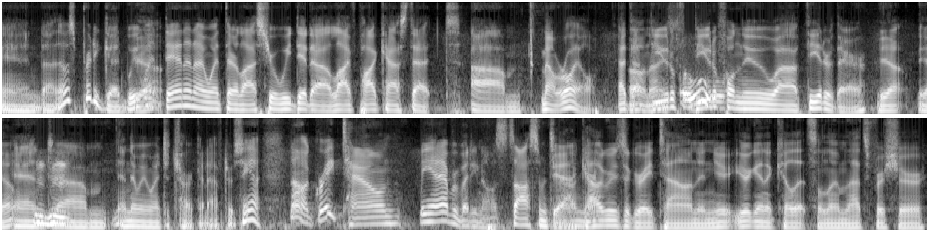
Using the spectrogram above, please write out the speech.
And uh, that was pretty good. We Yeah. went. Dan and I went there last year. We did a live podcast at um, Mount Royal at that Oh, nice. beautiful, Ooh. beautiful new uh, theater there. Yeah. Yeah. And Mm-hmm. um, and then we went to Charcut after. So yeah, no, a great town. Yeah, everybody knows it's an awesome yeah. town. Calgary's a great town, and you're you're gonna kill it, Salim. That's for sure.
